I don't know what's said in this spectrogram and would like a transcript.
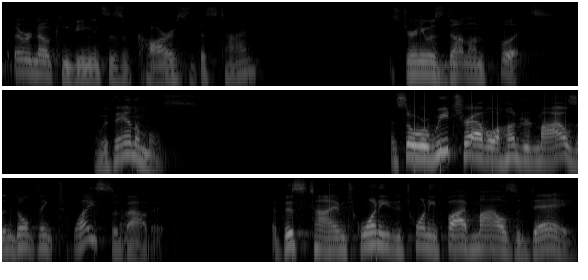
But there were no conveniences of cars this time. This journey was done on foot and with animals. And so, where we travel 100 miles and don't think twice about it, at this time, 20 to 25 miles a day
